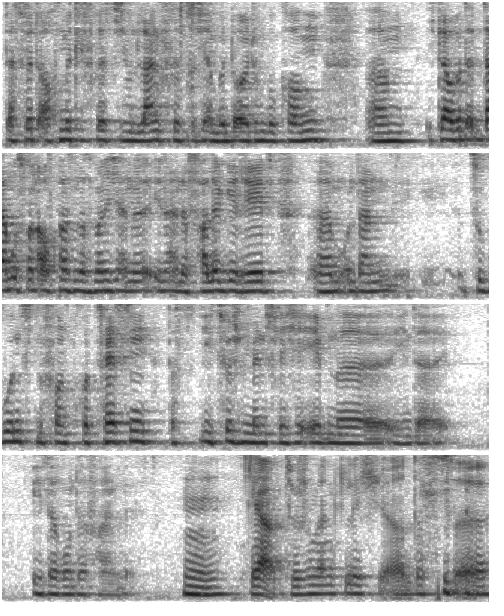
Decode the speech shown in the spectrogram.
das wird auch mittelfristig und langfristig an Bedeutung bekommen. Ähm, ich glaube, da muss man aufpassen, dass man nicht in eine Falle gerät ähm, und dann zugunsten von Prozessen dass die zwischenmenschliche Ebene hinter, hinter runterfallen lässt. Hm. Ja, zwischenmenschlich, äh, das ist äh,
